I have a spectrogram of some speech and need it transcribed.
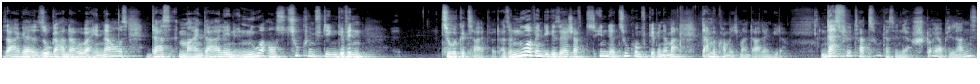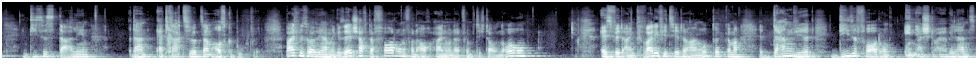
sage sogar darüber hinaus, dass mein Darlehen nur aus zukünftigen Gewinnen zurückgezahlt wird. Also nur wenn die Gesellschaft in der Zukunft Gewinne macht, dann bekomme ich mein Darlehen wieder. Das führt dazu, dass in der Steuerbilanz dieses Darlehen dann ertragswirksam ausgebucht wird. Beispielsweise wir haben eine Gesellschafterforderung von auch 150.000 Euro. Es wird ein qualifizierter Rangrücktritt gemacht. Dann wird diese Forderung in der Steuerbilanz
